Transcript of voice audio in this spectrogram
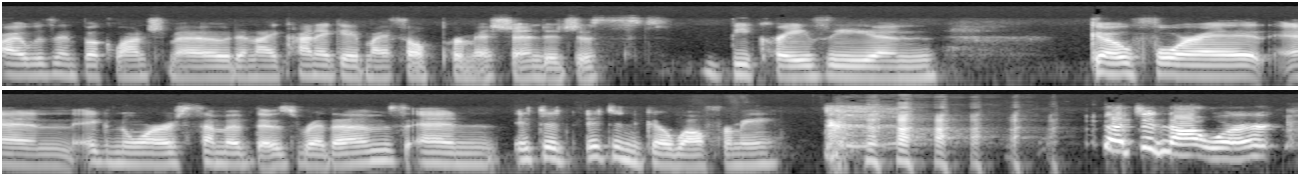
I was in book launch mode and I kind of gave myself permission to just be crazy and go for it and ignore some of those rhythms. And it did it didn't go well for me. That did not work.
